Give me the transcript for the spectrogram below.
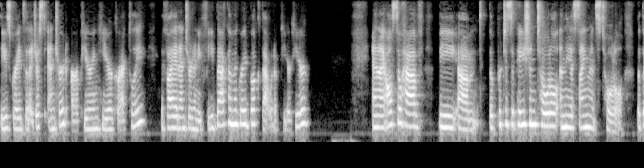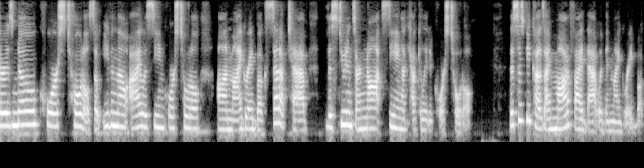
these grades that I just entered are appearing here correctly. If I had entered any feedback on the gradebook, that would appear here. And I also have the, um, the participation total and the assignments total, but there is no course total. So even though I was seeing course total on my gradebook setup tab, the students are not seeing a calculated course total. This is because I modified that within my gradebook.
